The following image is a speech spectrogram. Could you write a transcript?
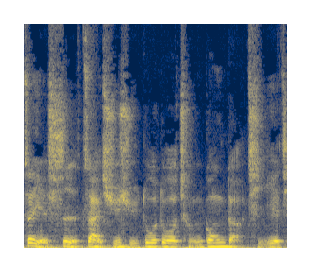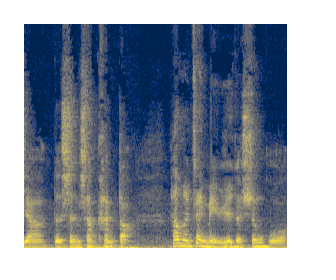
这也是在许许多多成功的企业家的身上看到，他们在每日的生活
